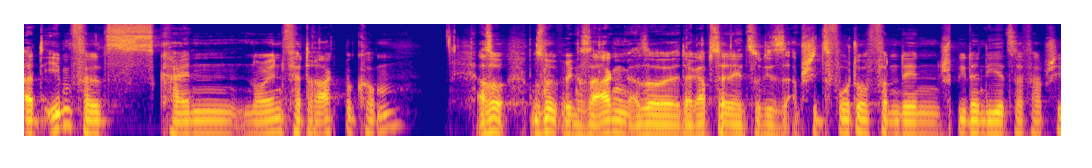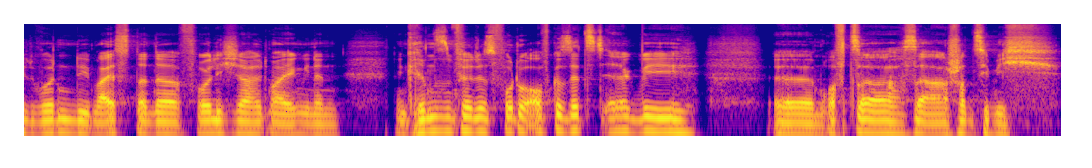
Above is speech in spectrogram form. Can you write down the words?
hat ebenfalls keinen neuen Vertrag bekommen. Also muss man übrigens sagen, also da gab es ja jetzt so dieses Abschiedsfoto von den Spielern, die jetzt da verabschiedet wurden. Die meisten dann da fröhlich halt mal irgendwie einen, einen Grinsen für das Foto aufgesetzt irgendwie. Ähm, oft sah, sah schon ziemlich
